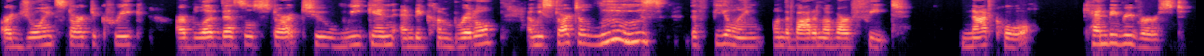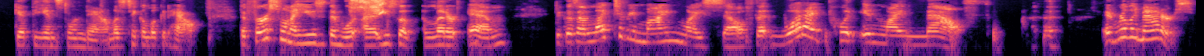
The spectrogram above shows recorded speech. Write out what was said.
our joints start to creak, our blood vessels start to weaken and become brittle, and we start to lose the feeling on the bottom of our feet. Not cool. Can be reversed. Get the insulin down. Let's take a look at how. The first one I use the word I use the letter M because I like to remind myself that what I put in my mouth, it really matters.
